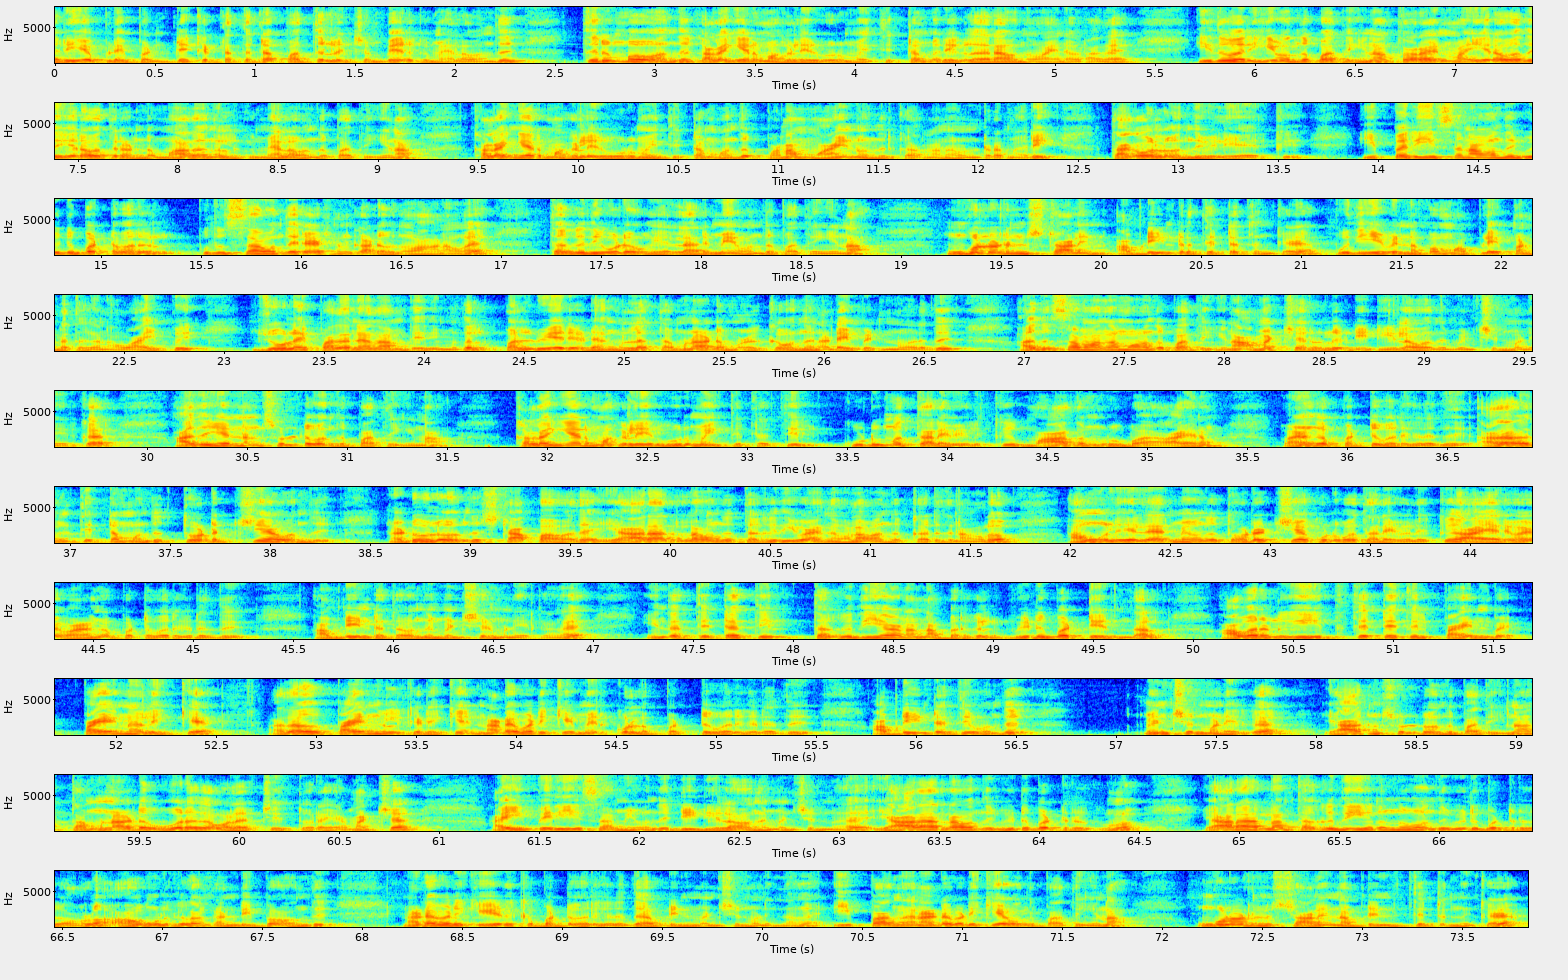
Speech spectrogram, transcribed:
ரீ அப்ளை பண்ணிட்டு கிட்டத்தட்ட பத்து லட்சம் பேருக்கு மேலே வந்து திரும்ப வந்து கலைஞர் மகளிர் உரிமை திட்டம் ரெகுலராக வந்து வாங்கி வராங்க. இது வரைக்கும் வந்து பார்த்தீங்கன்னா தோராயமாக இருபது இருபத்தி ரெண்டு மாதங்களுக்கு மேலே வந்து பார்த்தீங்கன்னா கலைஞர் மகளிர் உரிமை திட்டம் வந்து பணம் வாங்கிட்டு வந்திருக்காங்கன்னு மாதிரி தகவல் வந்து வெளியாயிருக்கு இப்போ ரீசனாக வந்து விடுபட்டவர்கள் புதுசாக வந்து ரேஷன் கார்டு வந்து வாங்கினவங்க தகுதி உடையவங்க எல்லாருமே வந்து பார்த்தீங்கன்னா உங்களுடன் ஸ்டாலின் அப்படின்ற திட்டத்தின் கீழே புதிய விண்ணப்பம் அப்ளை பண்ணுறதுக்கான வாய்ப்பு ஜூலை பதினேழாம் தேதி முதல் பல்வேறு இடங்களில் தமிழ்நாடு முழுக்க வந்து நடைபெற்று வருது. அது சம்மந்தமாக வந்து பார்த்தீங்கன்னா அமைச்சர்கள் டீட்டெயிலாக வந்து மென்ஷன் பண்ணியிருக்கார். அது என்னன்னு சொல்லிட்டு வந்து பார்த்தீங்கன்னா கலைஞர் மகளிர் உரிமை திட்டத்தில் குடும்ப தலைவர்களுக்கு மாதம் ரூபாய் ஆயிரம் வழங்கப்பட்டு வருகிறது. அதாவது இந்த திட்டம் வந்து தொடர்ச்சியாக வந்து நடுவில் வந்து ஸ்டாப் ஆகாத யார் யாரெல்லாம் வந்து தகுதி வாய்ந்தவங்களாம் வந்து கருதுனாங்களோ அவங்க எல்லாருமே வந்து தொடர்ச்சியாக குடும்ப தலைவர்களுக்கு ஆயிரம் ரூபாய் வழங்கப்பட்டு வருகிறது அப்படின்றத வந்து மென்ஷன் பண்ணியிருக்காங்க. இந்த திட்டத்தில் தகுதியான நபர்கள் விடுபட்டிருந்தால் அவர்களுக்கு இத்திட்டத்தில் பயன்ப பயனளிக்க அதாவது பயன்கள் கிடைக்க நடவடிக்கை மேற்கொள்ளப்பட்டு வருகிறது. அப்படின்றதையும் வந்து மென்ஷன் பண்ணியிருக்கார். யாருன்னு சொல்லிட்டு வந்து பார்த்தீங்கன்னா தமிழ்நாடு ஊரக வளர்ச்சித்துறை அமைச்சர் ஐ. பெரியசாமி வந்து டீட்டெயிலாக வந்து மென்ஷன் பண்ணார். யாரெல்லாம் வந்து விடுபட்டிருக்காங்களோ யார் யாரெல்லாம் தகுதி இருந்தும் வந்து விடுபட்டிருக்காங்களோ அவங்களுக்கெல்லாம் கண்டிப்பாக வந்து நடவடிக்கை எடுக்கப்பட்டு வருகிறது அப்படின்னு மென்ஷன் பண்ணியிருந்தாங்க. இப்போ அந்த நடவடிக்கையை வந்து பார்த்தீங்கன்னா உங்களுடன் ஸ்டாலின் அப்படின்னு திட்டத்தின் கீழே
